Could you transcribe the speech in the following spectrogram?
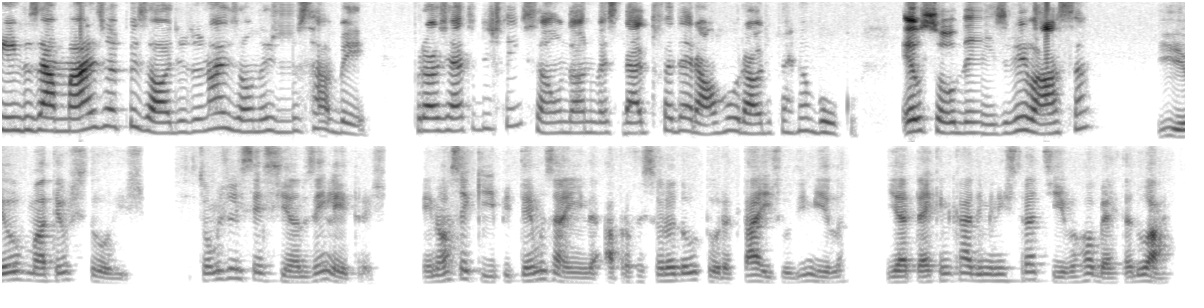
Bem-vindos a mais um episódio do Nas Ondas do Saber, projeto de extensão da Universidade Federal Rural de Pernambuco. Eu sou Denise Vilaça. E eu, Matheus Torres. Somos licenciados em Letras. Em nossa equipe temos ainda a professora doutora Thais Ludmilla e a técnica administrativa Roberta Duarte.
